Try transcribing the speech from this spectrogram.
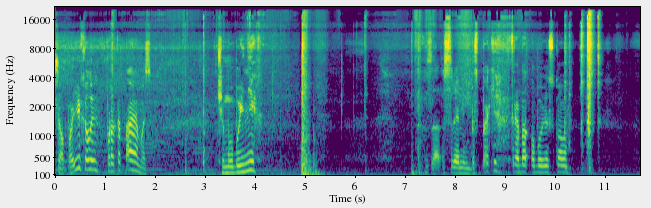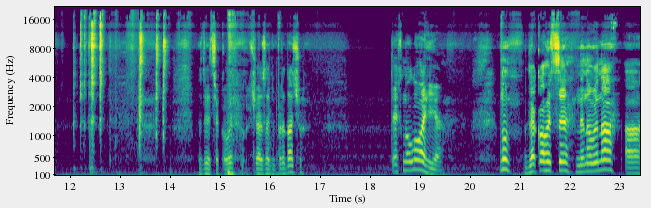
Що, поїхали, прокатаємось. Чому би і ні? Зараз ремінь безпеки треба обов'язково. Дивіться, коли включаю задню передачу. Технологія. Ну, для когось це не новина, а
